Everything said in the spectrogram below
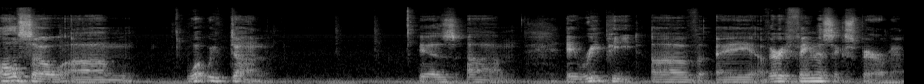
also, um, what we've done is um, a repeat of a, a very famous experiment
